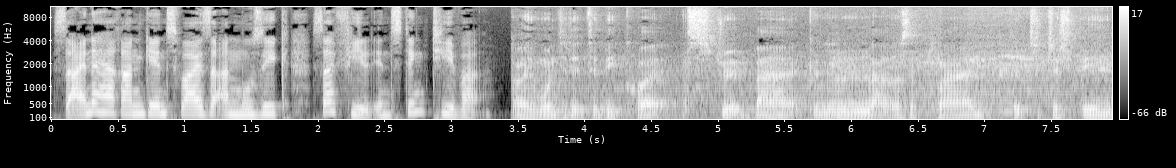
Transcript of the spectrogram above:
Seine Herangehensweise an Musik sei viel instinktiver. I wanted it to be quite stripped back and that was the plan, but to just be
